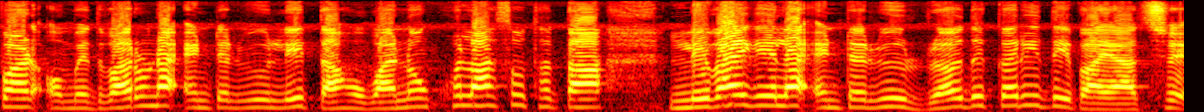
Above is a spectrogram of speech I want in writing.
પણ ઉમેદવારોના ઇન્ટરવ્યૂ લેતા હોવાનો ખુલાસો થતાં લેવાઈ ગયેલા ઇન્ટરવ્યૂ રદ કરી દેવાયા છે.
